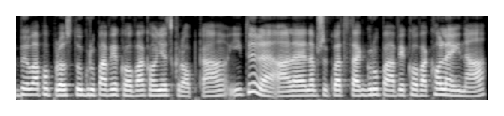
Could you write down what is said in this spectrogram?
była po prostu grupa wiekowa, koniec, kropka i tyle, ale na przykład ta grupa wiekowa kolejna,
